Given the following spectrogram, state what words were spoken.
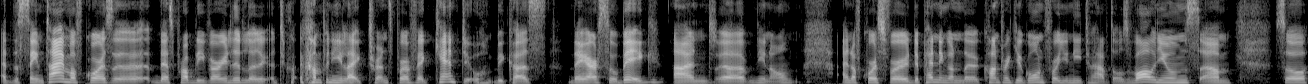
At the same time, of course, uh, there's probably very little a, a, company like TransPerfect can't do because they are so big, and uh, you know, and of course, for depending on the contract you're going for, you need to have those volumes. Um, so,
